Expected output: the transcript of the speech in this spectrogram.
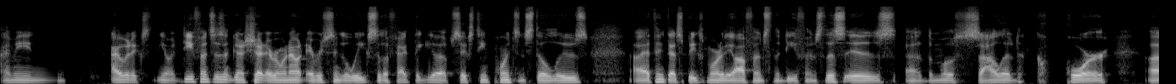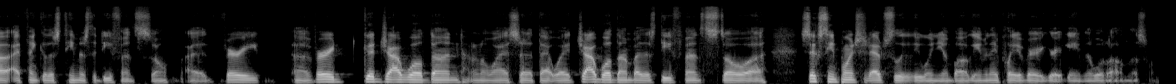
I mean, I would, you know, defense isn't going to shut everyone out every single week. So the fact they give up 16 points and still lose, uh, I think that speaks more to the offense than the defense. This is uh, the most solid core, uh, I think, of this team is the defense. So uh, very, uh, very good job, well done. I don't know why I said it that way. Job well done by this defense. So uh, 16 points should absolutely win you a ball game, and they played a very great game. They will on this one.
